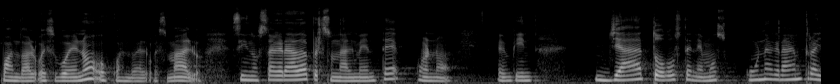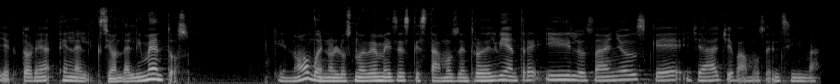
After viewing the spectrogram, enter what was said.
cuando algo es bueno o cuando algo es malo, si nos agrada personalmente o no. En fin, ya todos tenemos una gran trayectoria en la elección de alimentos. Que no, bueno, los nueve meses que estamos dentro del vientre y los años que ya llevamos encima.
